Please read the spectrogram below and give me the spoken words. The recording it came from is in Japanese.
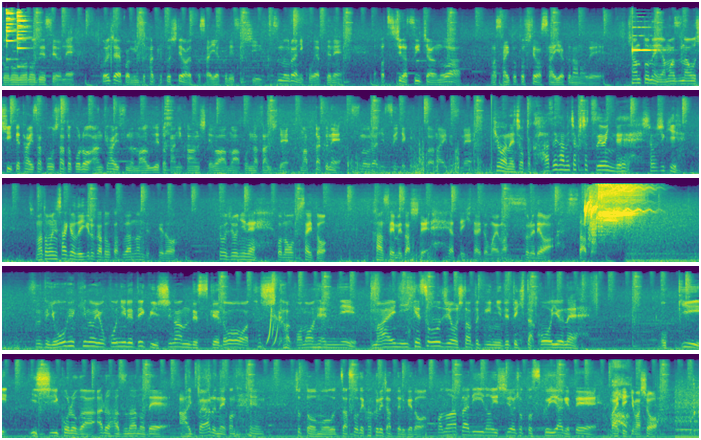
ドロドロですよね。これじゃやっぱ水はけとしてはやっぱ最悪ですし靴の裏にこうやってねやっぱ土がついちゃうのは、まあ、サイトとしては最悪なのでちゃんとね山砂を敷いて対策をしたところ暗渠排水の真上とかに関してはまあこんな感じで全くね靴の裏についてくることはないですね。今日はねちょっと風がめちゃくちゃ強いんで正直まともに作業できるかどうか不安なんですけど今日中にねこのオートサイト完成目指してやっていきたいと思います。それではスタート。それで擁壁の横に入れていく石なんですけど確かこの辺に前に池掃除をした時に出てきたこういうね大きい石ころがあるはずなのであいっぱいあるねこの辺。ちょっともう雑草で隠れちゃってるけどこの辺りの石をちょっとすくい上げて巻いていきましょう。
